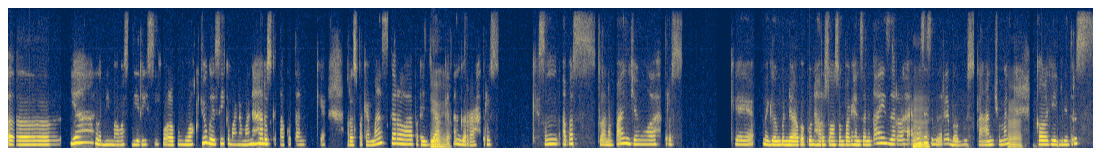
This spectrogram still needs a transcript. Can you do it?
eee, ya lebih mawas diri sih, walaupun muak juga sih ke mana-mana harus ketakutan, kayak harus pakai masker lah, pakai Iya jaket iya. kan gerah, terus kayak sen apa, celana panjang lah, terus kayak megang benda apa pun harus langsung pakai hand sanitizer lah. Emang sih Mhm. sebenarnya bagus kan, cuman Heeh. kalau kayak gini terus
